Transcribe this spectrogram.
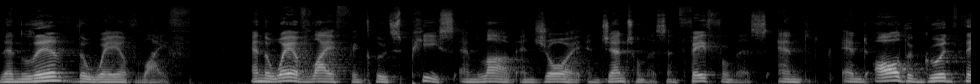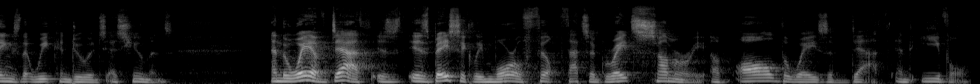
then live the way of life. And the way of life includes peace and love and joy and gentleness and faithfulness and, and all the good things that we can do as, as humans. And the way of death is, is basically moral filth. That's a great summary of all the ways of death and evil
